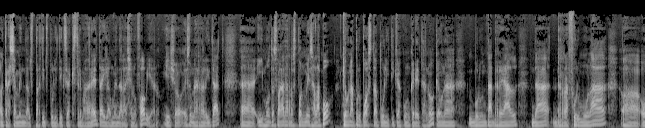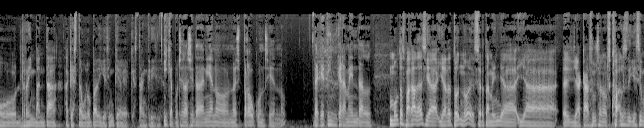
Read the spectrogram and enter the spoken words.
el creixement dels partits polítics d'extrema dreta i l'augment de la xenofòbia, no? i això és una realitat eh, i moltes vegades respon més a la por que a una proposta política concreta, no? que una voluntat real de reformular eh, o reinventar aquesta Europa, diguéssim, que, que està en crisi. I que potser la ciutadania no, no és prou conscient, no? d'aquest increment del, moltes vegades hi ha, hi ha de tot, no? Certament hi ha, hi, ha, hi ha casos en els quals, diguéssim,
